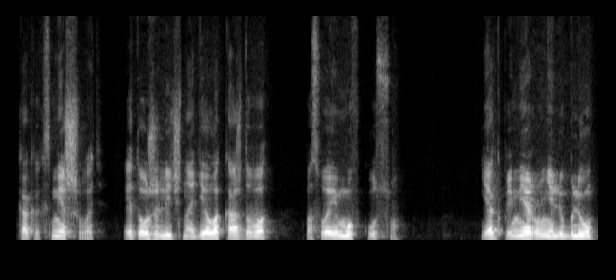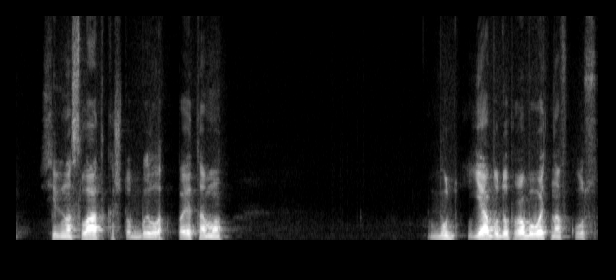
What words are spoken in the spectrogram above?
как их смешивать, это уже личное дело каждого по своему вкусу. Я, к примеру, не люблю сильно сладко, чтобы было, поэтому я буду пробовать на вкус.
